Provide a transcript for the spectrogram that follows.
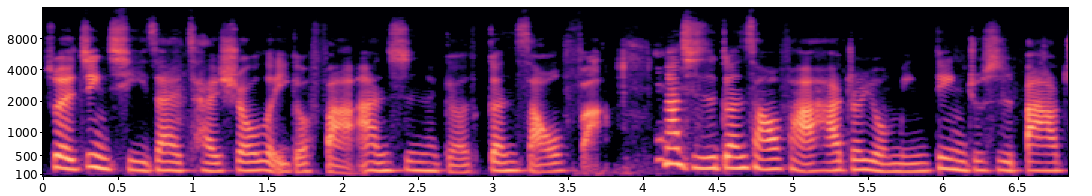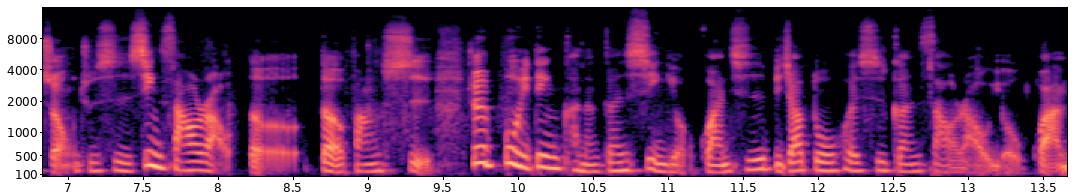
所以近期在才修了一个法案，是那个跟骚法。那其实跟骚法它就有明定就是八种就是性骚扰的的方式，就是不一定可能跟性有关，其实比较多会是跟骚扰有关，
